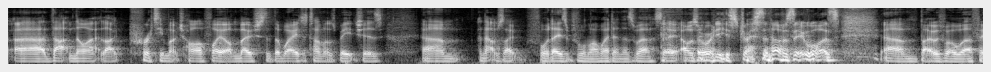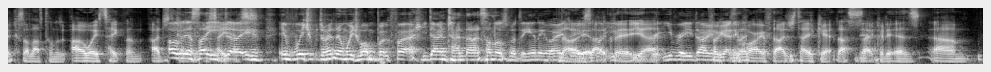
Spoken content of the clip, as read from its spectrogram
uh, that night, like pretty much halfway on most of the way to Tunnels Beaches. Um, and that was like four days before my wedding as well. So I was already stressed enough as it was. Um, but it was well worth it because I love Tunnels. I always take them. I just I was go going to say, you yes. if, if which, depending on which one book first, you don't turn down a tunnels wedding anyway. No, you? exactly. Like, you, you yeah, re- you, really don't. If I get an inquiry for that, I just take it. That's exactly what it is. Um,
